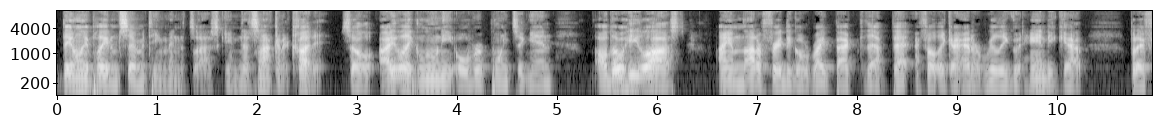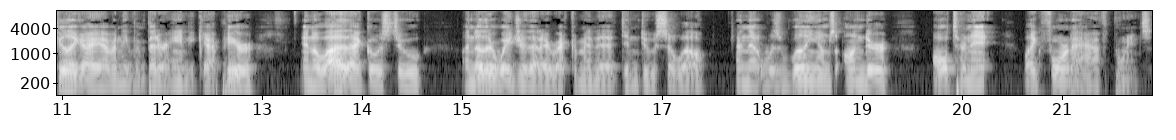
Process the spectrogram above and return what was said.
They only played him 17 minutes last game. That's not going to cut it. So I like Looney over points again. Although he lost, I am not afraid to go right back to that bet. I felt like I had a really good handicap, but I feel like I have an even better handicap here and a lot of that goes to another wager that I recommended that didn't do so well, and that was Williams under alternate like four and a half points.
